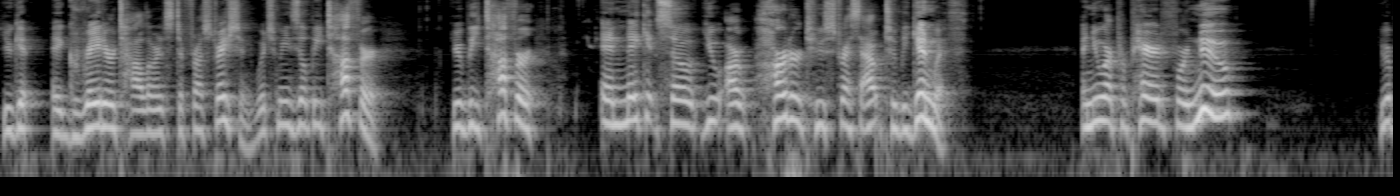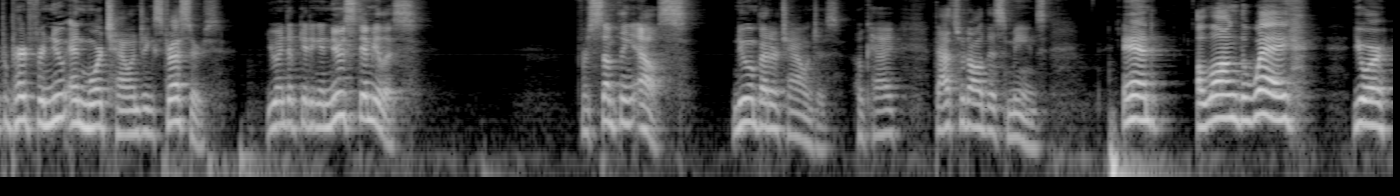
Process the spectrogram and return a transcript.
You get a greater tolerance to frustration, which means you'll be tougher. You'll be tougher and make it so you are harder to stress out to begin with and you are prepared for new, you are prepared for new and more challenging stressors. You end up getting a new stimulus for something else, new and better challenges, okay? That's what all this means. And along the way, your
